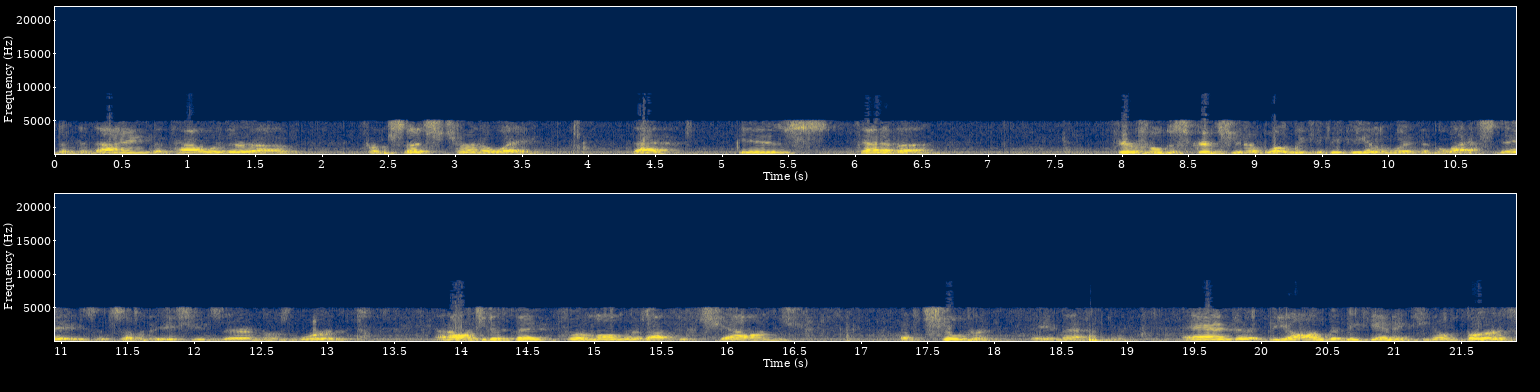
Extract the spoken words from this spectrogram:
but denying the power thereof, from such turn away. That is kind of a fearful description of what we could be dealing with in the last days of some of the issues there in those words. And I want you to think for a moment about the challenge of children. Amen. And uh, beyond the beginnings, you know, birth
